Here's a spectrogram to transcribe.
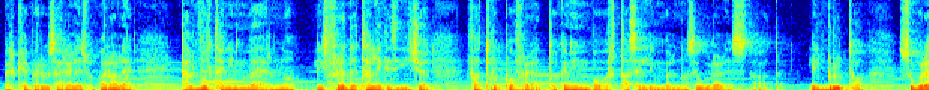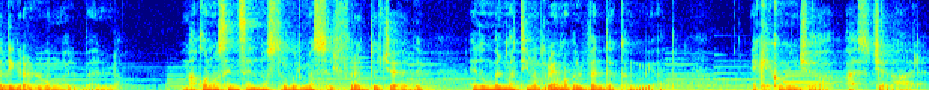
Perché per usare le sue parole, talvolta in inverno il freddo è tale che si dice fa troppo freddo, che mi importa se l'inverno seguirà l'estate. Il brutto supera di gran lunga il bello. Ma con o senza il nostro permesso il freddo cede ed un bel mattino troviamo che il vento è cambiato e che comincia a sgelare.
